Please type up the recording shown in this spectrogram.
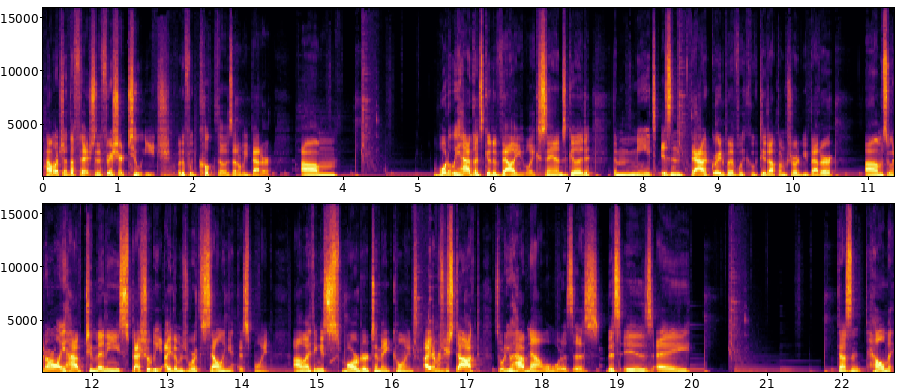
How much are the fish? The fish are two each, but if we cook those, that'll be better. Um, what do we have that's good of value? Like sand's good. The meat isn't that great, but if we cooked it up, I'm sure it'd be better. Um, so we don't really have too many specialty items worth selling at this point. Um, I think it's smarter to make coins. Items restocked. So what do you have now? Ooh, what is this? This is a, doesn't tell me.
